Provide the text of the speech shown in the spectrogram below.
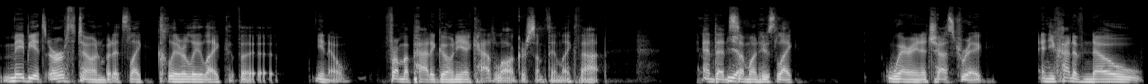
maybe it's earth tone, but it's like clearly like the you know from a Patagonia catalog or something like that. And then yeah. someone who's like wearing a chest rig and you kind of know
